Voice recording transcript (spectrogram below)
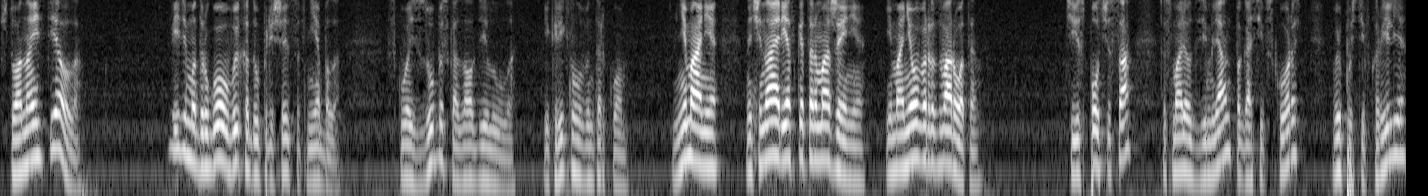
что она и сделала». Видимо, другого выхода у пришельцев не было. Сквозь зубы сказал Дилула и крикнул в интерком. «Внимание! Начиная резкое торможение и маневр разворота!» Через полчаса космолет «Землян», погасив скорость, выпустив крылья,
